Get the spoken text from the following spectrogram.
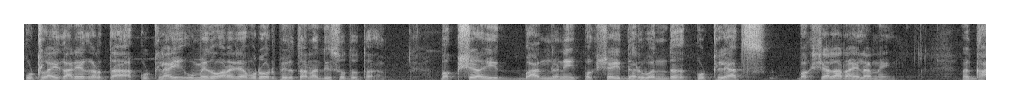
कुठलाही कार्यकर्ता कुठल्याही उमेदवाराच्या बरोबर फिरताना दिसत होता. पक्ष ही बांधणी पक्ष ही धरबंद कुठल्याच पक्षाला राहिला नाही. घा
